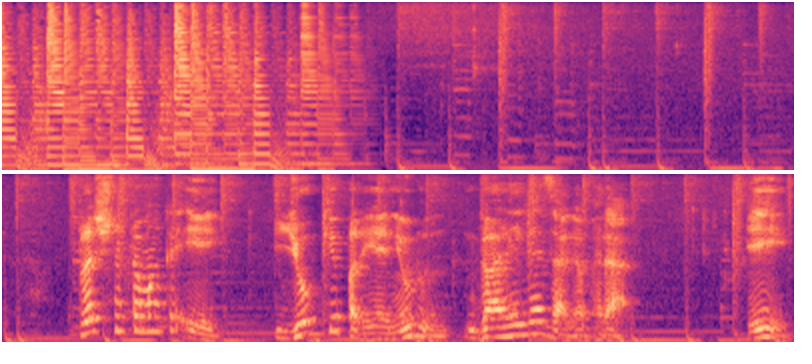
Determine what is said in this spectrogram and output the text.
प्रश्न क्रमांक एक योग्य पर्याय निवडून गाळलेल्या जागा भरा. एक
